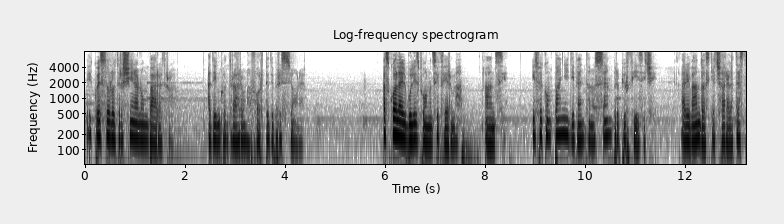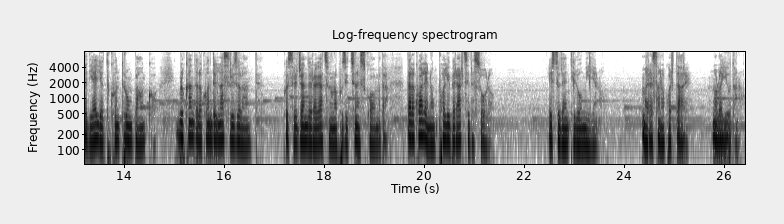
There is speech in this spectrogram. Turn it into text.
e questo lo trascina in un baratro ad incontrare una forte depressione. A scuola il bullismo non si ferma, anzi, i suoi compagni diventano sempre più fisici, arrivando a schiacciare la testa di Elliot contro un banco, bloccandolo con del nastro isolante, costringendo il ragazzo in una posizione scomoda, dalla quale non può liberarsi da solo. Gli studenti lo umiliano, ma restano a guardare, non lo aiutano.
